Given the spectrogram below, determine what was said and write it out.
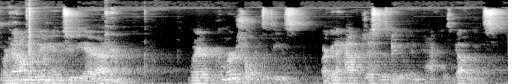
We're now moving into the era where commercial entities are going to have just as big of an impact as governments.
